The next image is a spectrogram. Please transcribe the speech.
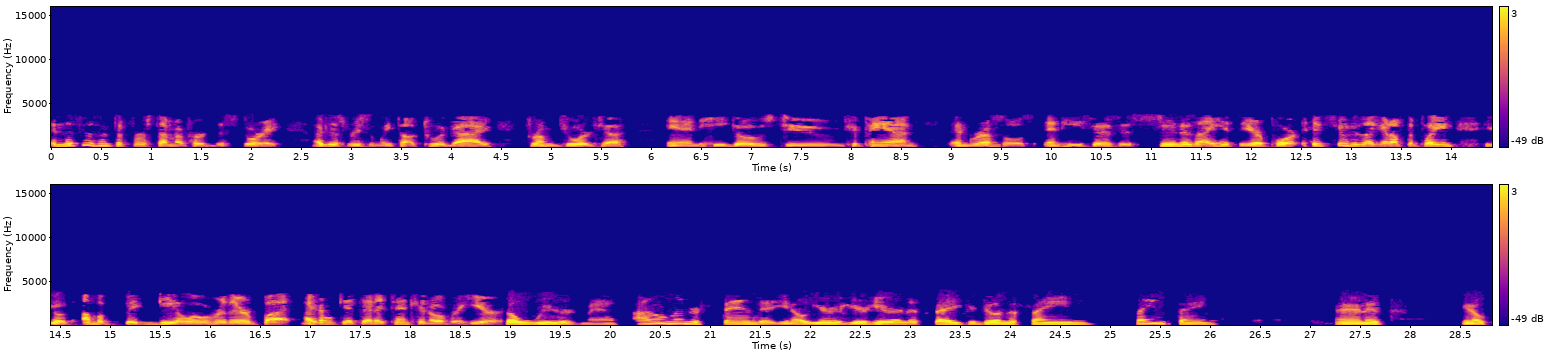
and this isn't the first time I've heard this story. I just recently talked to a guy from Georgia and he goes to Japan and wrestles and he says as soon as I hit the airport, as soon as I get off the plane, he goes, I'm a big deal over there, but I don't get that attention over here. so weird, man. I don't understand it. You know, you're you're here in the states, you're doing the same same thing, and it's you know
